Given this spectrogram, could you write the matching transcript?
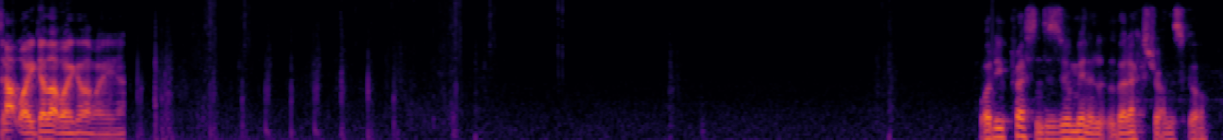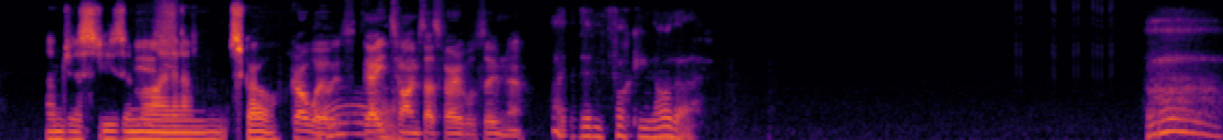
that way, go that way, go that way, yeah. what are you pressing to zoom in a little bit extra on the skull? I'm just using my um, scroll. Scroll wheel is the eight Ah. times that's variable zoom now. I didn't fucking know that. oh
